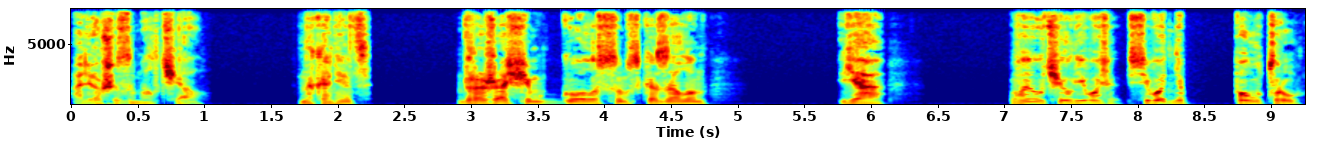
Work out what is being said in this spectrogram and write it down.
Алеша замолчал. Наконец, дрожащим голосом сказал он, «Я выучил его сегодня поутру».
